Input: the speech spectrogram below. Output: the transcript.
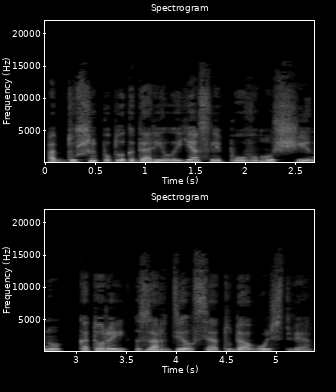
От души поблагодарила я слепого мужчину, который зарделся от удовольствия.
